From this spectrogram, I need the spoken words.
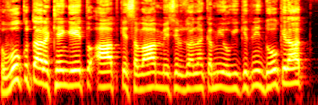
تو وہ کتا رکھیں گے تو آپ کے ثواب میں سے روزانہ کمی ہوگی۔ کتنی؟ دو کراط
